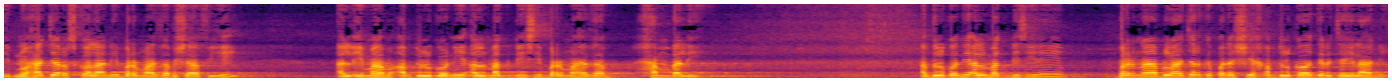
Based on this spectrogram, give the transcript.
Ibnu Hajar Asqalani bermazhab Syafi'i. Al-Imam Abdul Ghani Al-Magdisi bermazhab Hambali. Abdul Ghani Al-Magdisi ini pernah belajar kepada Syekh Abdul Qadir Jailani.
